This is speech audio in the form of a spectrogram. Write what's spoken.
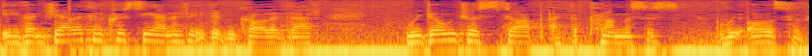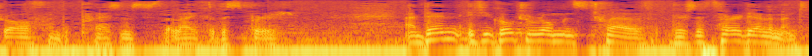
evangelical Christianity, if you can call it that, we don't just stop at the promises, we also draw from the presence, the life of the Spirit. And then if you go to Romans 12, there's a third element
